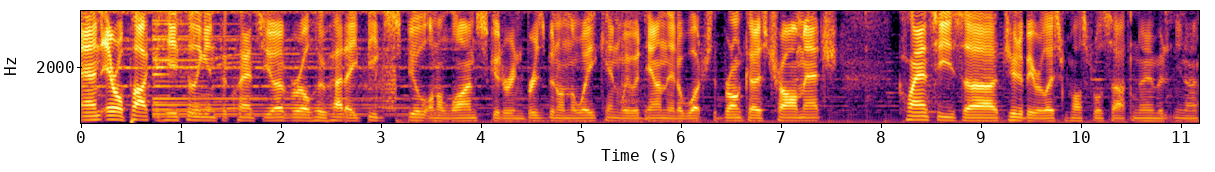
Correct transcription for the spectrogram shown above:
And Errol Parker here, filling in for Clancy Overell, who had a big spill on a lime scooter in Brisbane on the weekend. We were down there to watch the Broncos trial match. Clancy's uh, due to be released from hospital this afternoon, but you know,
